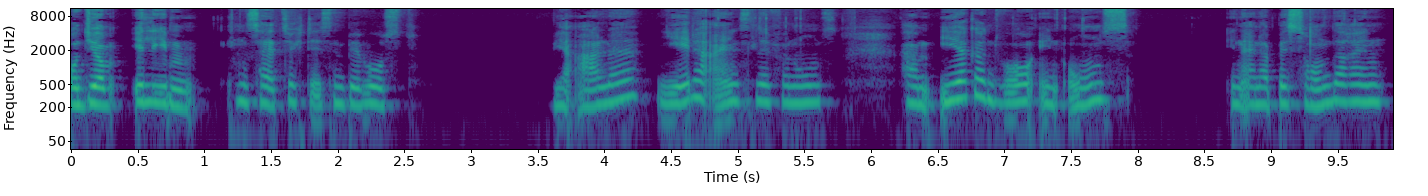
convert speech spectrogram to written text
Und ja, ihr Lieben, seid euch dessen bewusst. Wir alle, jeder einzelne von uns, haben irgendwo in uns in einer besonderen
